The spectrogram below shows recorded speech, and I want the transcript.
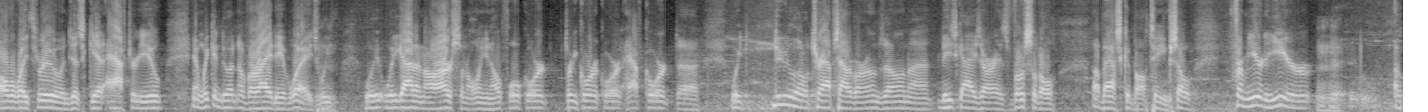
all the way through and just get after you, and we can do it in a variety of ways. We we, we got in our arsenal, you know, full court, three-quarter court, half court. Uh, we do little traps out of our own zone. Uh, these guys are as versatile a basketball team. So from year to year, uh,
